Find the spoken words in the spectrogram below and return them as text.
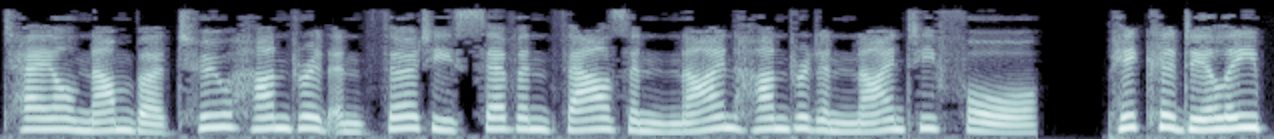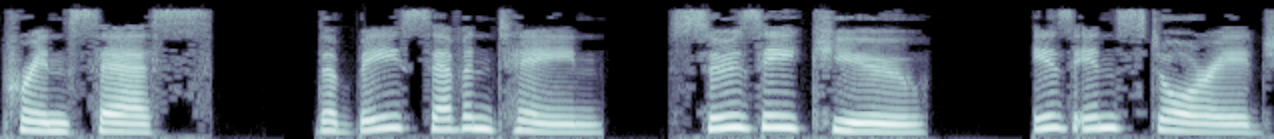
tail number 237994, Piccadilly Princess the B-17 Suzy Q is in storage.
